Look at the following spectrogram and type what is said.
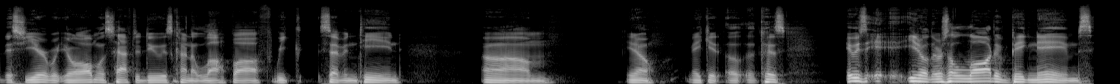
this year, what you'll almost have to do is kind of lop off week 17. Um, you know, make it because it was, it, you know, there was a lot of big names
